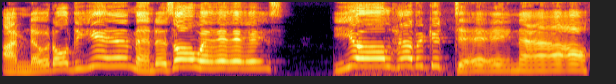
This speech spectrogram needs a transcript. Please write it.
I'm Know It All DM, and as always, y'all have a good day now.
